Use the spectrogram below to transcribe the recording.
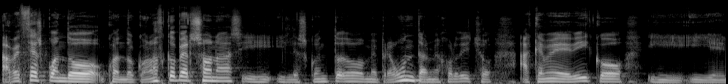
a veces cuando, cuando conozco personas y, les cuento, me preguntan, mejor dicho, a qué me dedico y,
